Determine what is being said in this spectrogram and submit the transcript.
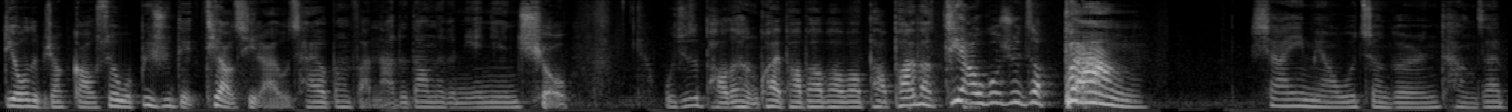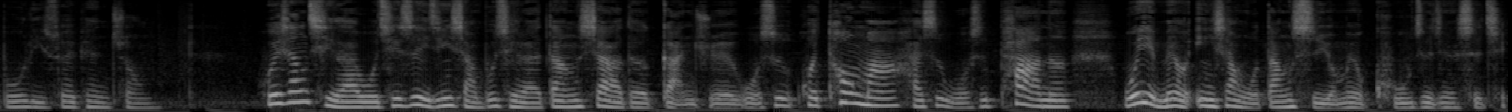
丢的比较高，所以我必须得跳起来，我才有办法拿得到那个黏黏球。我就是跑得很快，跑跑跑跑跑跑一跑，跳过去之后，砰！下一秒，我整个人躺在玻璃碎片中。回想起来，我其实已经想不起来当下的感觉，我是会痛吗？还是我是怕呢？我也没有印象，我当时有没有哭这件事情。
